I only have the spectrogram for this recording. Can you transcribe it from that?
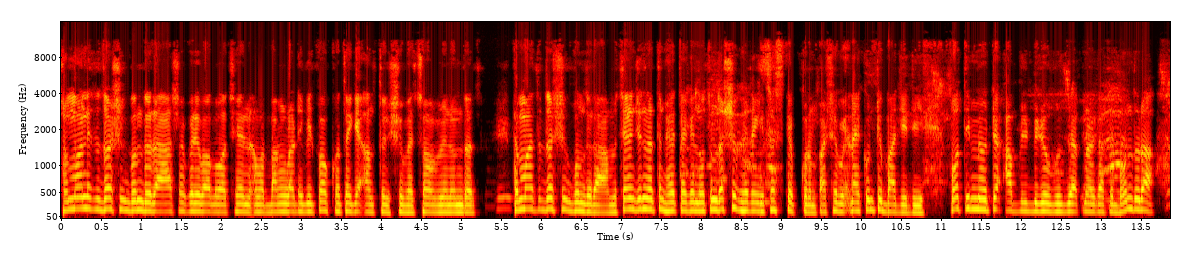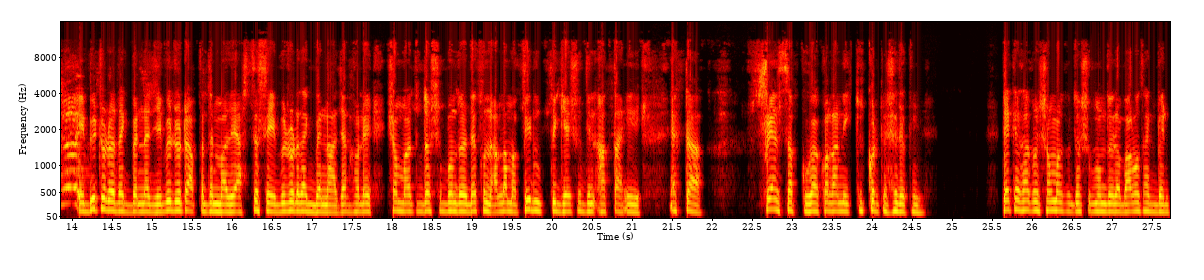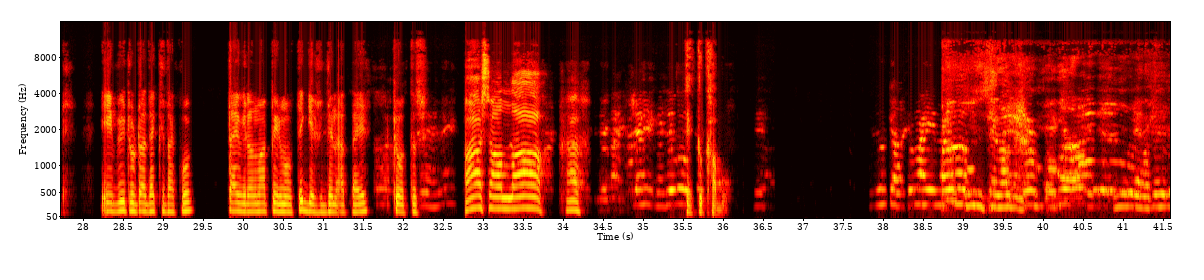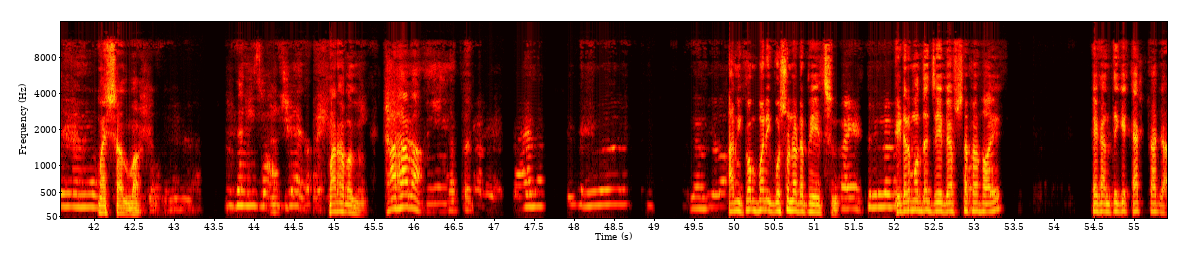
সম্মানিত দর্শক বন্ধুরা, আশা করি ভালো আছেন। আমার বাংলা টিভির পক্ষ থেকে আন্তরিক শুভেচ্ছা অভিনন্দন। সম্মানিত দর্শক বন্ধুরা, আমার চ্যানেল যদি নতুন হয়ে থাকে নতুন দর্শক হয়ে থাকে সাবস্ক্রাইব করুন, পাশে আইকনটি বাজিয়ে দিই প্রতি মিনিটে আপডেট ভিডিও বুঝবে আপনার কাছে বন্ধুরা, এই ভিডিওটা দেখবেন না, যে ভিডিওটা আপনাদের মাঝে আসতেছে, এই ভিডিওটা দেখবেন না। যার ফলে সম্মানিত দর্শক বন্ধুরা, দেখুন, আল্লামা পীর মুফতি গিয়াসুদ্দিন আত্মাহি, একটা ফ্রেন্ডস অফ কোকা কলা নিয়ে কি করতেছে দেখুন। দেখে থাকুন, সম্মানিত দর্শক বন্ধুরা, ভালো থাকবেন। এই ভিডিওটা দেখতে থাকুন। তাই আল্লামা পীর মুফতি গিয়াসুদ্দিন আত্মাহি কি করতেছে মাশাআল্লাহ। হ্যাঁ, একটু খাব। মাশাআল্লাহ। মারহাবা মারহাবা। আমি কোম্পানি ঘোষণাটা পেয়েছি। এটার মধ্যে যে ব্যবসাটা হয় এখান থেকে এক টাকা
